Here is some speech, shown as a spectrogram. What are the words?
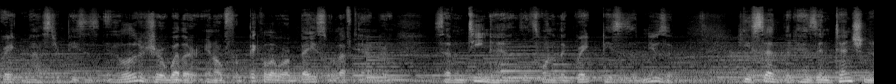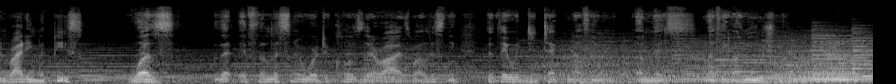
great masterpieces in literature, whether, you know, for piccolo or bass or left hand or 17 hands, it's one of the great pieces of music. He said that his intention in writing the piece was that if the listener were to close their eyes while listening, that they would detect nothing amiss, nothing unusual.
